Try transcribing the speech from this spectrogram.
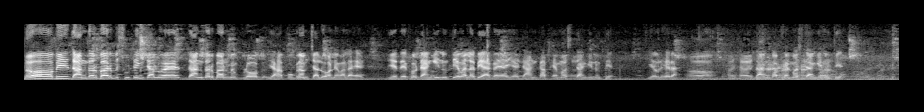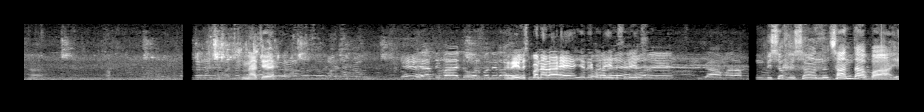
तो अभी डांग दरबार में शूटिंग चालू है। डांग दरबार में ब्लॉग यहाँ प्रोग्राम चालू होने वाला है। ये देखो डांगी नृत्य वाला भी आ गया। ये डांग का फ़ेमस डांगी नृत्य। ये उन्हेरा डांग का फ़ेमस डांगी नृत्य। हाँ। नाचे रील्स बना रहा है ये देखो रील्स रील्स हमारा दिशा किसान शांताबाई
